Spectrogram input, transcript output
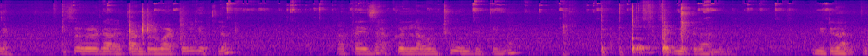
नाही सगळं डाळ तांदूळ वाटून घेतलं. आता हे झाकण लावून ठेवून देते ना मीठ घालून. मीठ घालते.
